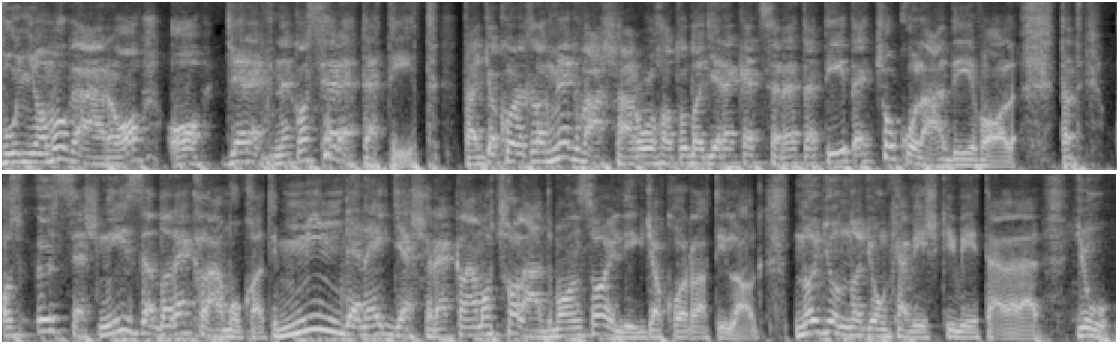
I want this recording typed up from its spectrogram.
vonja magára a gyereknek a szeretetét. Tehát gyakorlatilag megvásárolhatod a gyereket szeretetét egy csokoládéval. Tehát az összes, nézzed a reklámokat, minden egyes reklám a családban zajlik gyakorlatilag. Nagyon-nagyon kevés kivétellel jó,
